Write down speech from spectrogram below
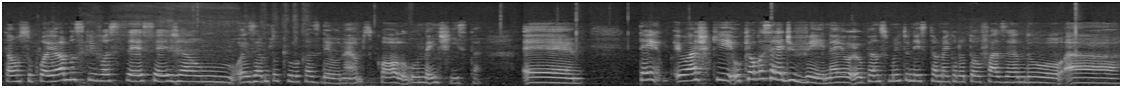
Então, suponhamos que você seja um o exemplo que o Lucas deu, né? Um psicólogo, um dentista. É, tem, eu acho que o que eu gostaria de ver, né? Eu, eu penso muito nisso também quando eu estou fazendo, uh,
